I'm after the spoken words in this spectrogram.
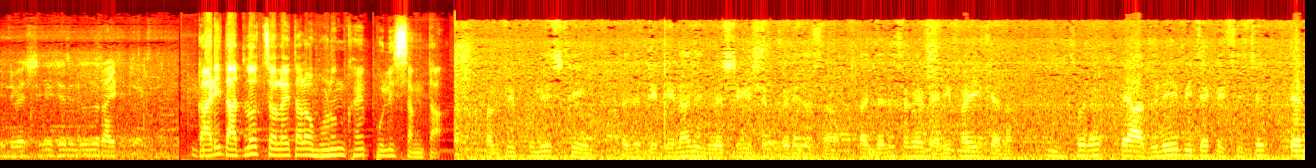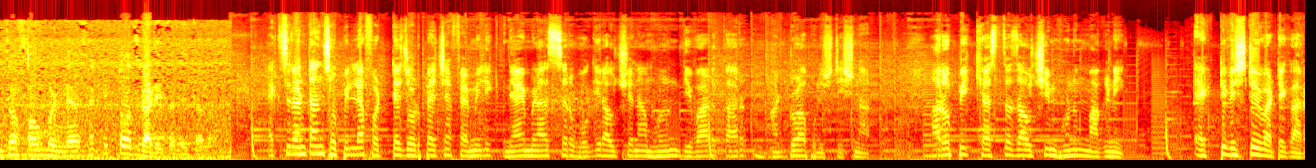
investigation is on the right track गाडी दादलोच चलयतालो म्हणून खंय पुलीस सांगता आमची पुलीस टीम ताजें डिटेलान इन्व्हेस्टिगेशन करीत आसा तांच्यांनी सगळें व्हेरीफाय केलां. सो ते अजुनूय बी त्या केसीचेर तेंचो फॉर्म म्हणणें आसा की तोच गाडी चलयतालो एक्सिडंटान सोंपिल्ल्या फट्टे जोडप्याच्या फॅमिलीक न्याय मेळासर वगी रावचे ना म्हणून दिवाडकार म्हाड्डोळा पुलीस स्टेशनार आरोपीक ख्यास्त जावची म्हणून मागणी. एक्टिविस्टूय वांटेकार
